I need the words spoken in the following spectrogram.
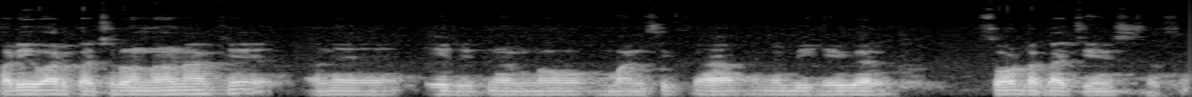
ફરીવાર કચરો ન નાખે અને એ રીતનું એમનું માનસિકતા અને બિહેવિયર સો ટકા ચેન્જ થશે.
